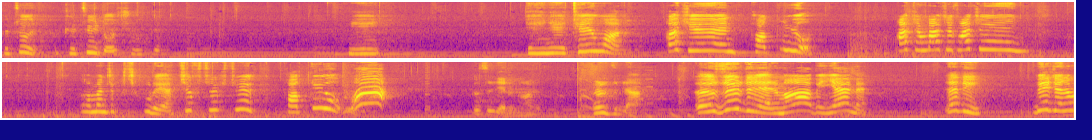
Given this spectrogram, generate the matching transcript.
Kötü, kötüydü o çünkü. TNT var. Kaçın! Patlıyor. Kaçın kaçın kaçın. Hemen çık buraya. Çık çık çık. Patlıyor. Vaa! Özür dilerim abi. Özür dilerim. Özür dilerim abi gelme. Ne diyeyim? Bir canım.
